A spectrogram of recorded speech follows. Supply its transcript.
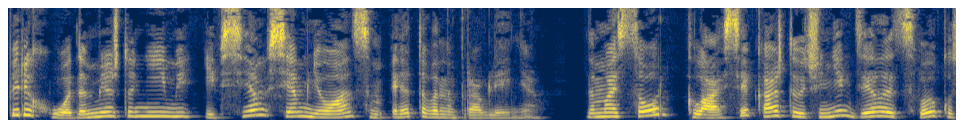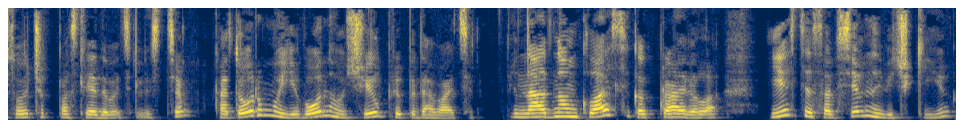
переходам между ними и всем-всем нюансам этого направления. На Майсор классе каждый ученик делает свой кусочек последовательности, которому его научил преподаватель. И на одном классе, как правило, есть и совсем новички,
